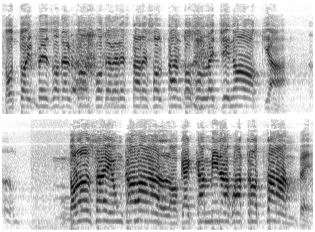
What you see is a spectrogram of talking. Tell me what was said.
Tutto il peso del corpo deve restare soltanto sulle ginocchia. Tu non sei un cavallo che cammina a quattro zampe.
